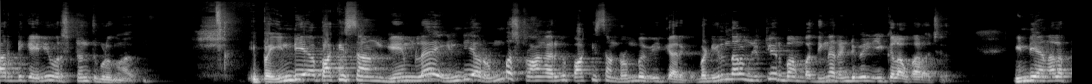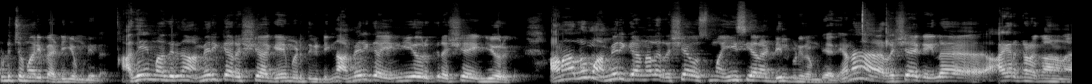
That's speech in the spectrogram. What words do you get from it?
பார்ட்டி கையிலையும் ஒரு ஸ்ட்ரென்த் கொடுக்கும் அது. இப்ப இந்தியா பாகிஸ்தான் கேம்ல இந்தியா ரொம்ப ஸ்ட்ராங்கா இருக்கு பாகிஸ்தான் ரொம்ப வீக்கா இருக்கு. பட் இருந்தாலும் நியூக்ளியர் பாம்பு பாத்தீங்கன்னா ரெண்டு பேரும் ஈக்குவலா உட்கார வச்சிருக்கு. இந்தியானால பிடிச்ச மாதிரி போய் அடிக்க முடியல. அதே மாதிரி தான் அமெரிக்கா ரஷ்யா கேம் எடுத்துக்கிட்டீங்கன்னா அமெரிக்கா எங்கேயோ இருக்கு ரஷ்யா எங்கேயோ இருக்கு. ஆனாலும் அமெரிக்கானால ரஷ்யாவை சும்மா ஈஸியாலாம் டீல் பண்ணிட முடியாது. ஏன்னா ரஷ்யா கையில ஆயிரக்கணக்கான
